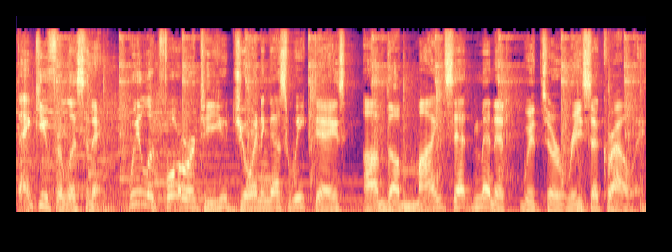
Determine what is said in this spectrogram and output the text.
Thank you for listening. We look forward to you joining us weekdays on the Mindset Minute with Teresa Crowley.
